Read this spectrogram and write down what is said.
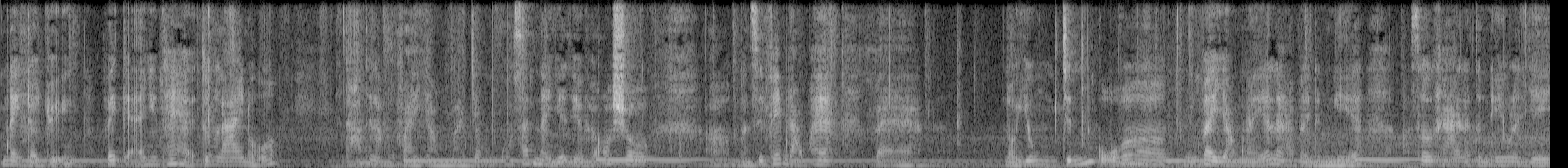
cũng đang trò chuyện với cả những thế hệ tương lai nữa đó thì là một vài dòng mà trong cuốn sách này giới thiệu về Osho. À, mình xin phép đọc ha. Và nội dung chính của những vài dòng này là về định nghĩa ờ, sơ khai là tình yêu là gì.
